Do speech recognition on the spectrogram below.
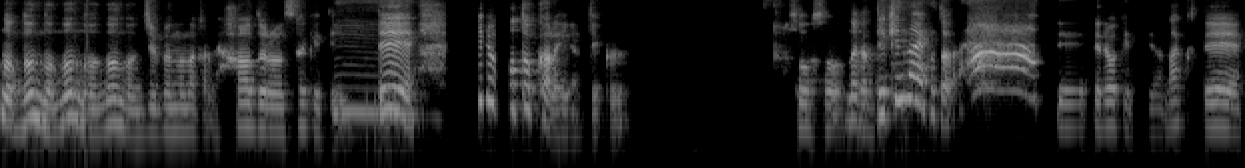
どんどんどんどんどんどんどん自分の中でハードルを下げていって、できることからやっていく。そうそう。なんかできないことがあーって言ってるわけではなくて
